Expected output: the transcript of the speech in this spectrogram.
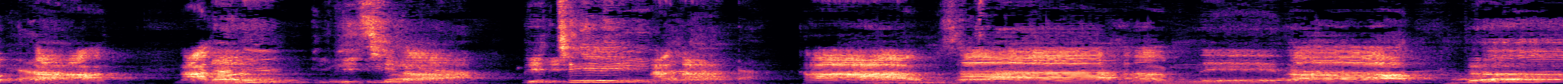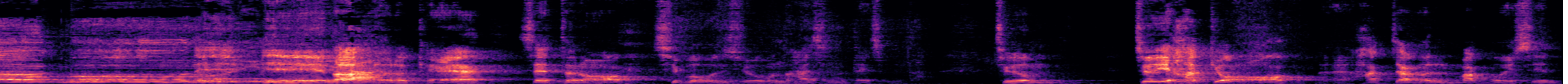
없다. 나는 빛이다. 빛이 나다. 감사합니다. 덕분입니다. 이렇게 세트로 15분 15분 하시면 되겠습니다. 지금 저희 학교 학장을 맡고 계신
